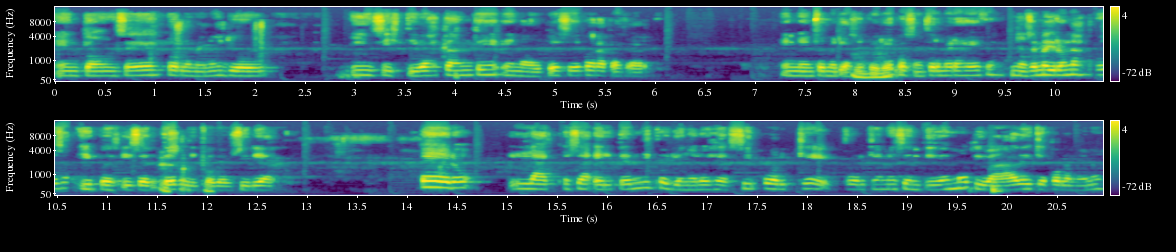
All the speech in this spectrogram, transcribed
Entonces, por lo menos yo insistí bastante en la UPC para pasar en la enfermería superior, pasé enfermera jefe, no se me dieron las cosas y pues hice el técnico de auxiliar. Pero la, o sea, el técnico yo no lo ejercí. ¿Por qué? Porque me sentí desmotivada de que por lo menos,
